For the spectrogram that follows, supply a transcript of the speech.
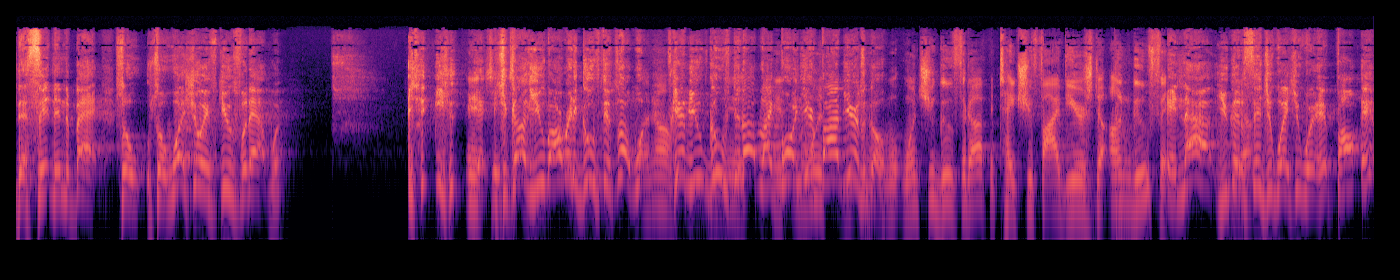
that's sitting in the back. So, so what's your excuse for that one? Chicago, you've already goofed this up. I know. What, Skip, you goofed it up like four years, once- five years ago. Once you goof it up, it takes you five years to ungoof it. And now you got Yeah. a situation where it fall, it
